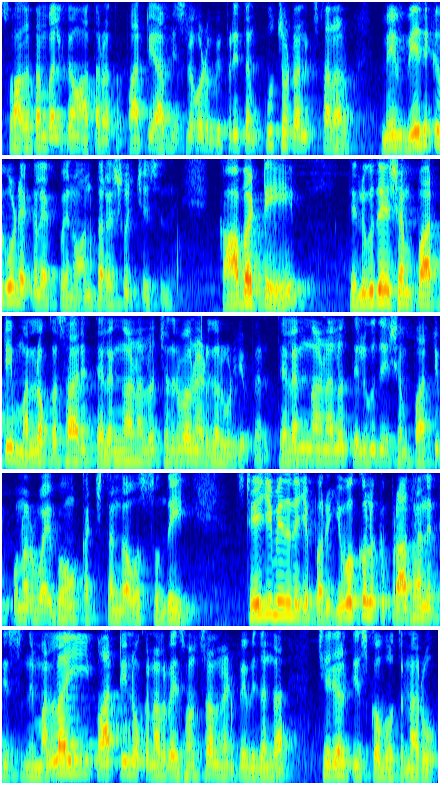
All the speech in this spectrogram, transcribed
స్వాగతం పలికాం. ఆ తర్వాత పార్టీ ఆఫీసులో కూడా విపరీతం కూర్చోటానికి స్థలాలు. మేము వేదిక కూడా ఎక్కలేకపోయినాం. అంత రష్ వచ్చేసింది. కాబట్టి తెలుగుదేశం పార్టీ మళ్ళొక్కసారి తెలంగాణలో చంద్రబాబు నాయుడు గారు కూడా చెప్పారు. తెలంగాణలో తెలుగుదేశం పార్టీ పునర్వైభవం ఖచ్చితంగా వస్తుంది. స్టేజీ మీదనే చెప్పారు. యువకులకు ప్రాధాన్యత ఇస్తుంది. మళ్ళీ ఈ పార్టీని ఒక నలభై సంవత్సరాలు నడిపే విధంగా చర్యలు తీసుకోబోతున్నారు.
